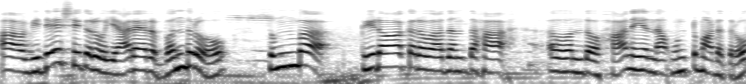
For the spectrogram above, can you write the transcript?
ಆ ವಿದೇಶಿಗರು ಯಾರ್ಯಾರು ಬಂದರೂ ತುಂಬ ಪೀಡಾಕರವಾದಂತಹ ಒಂದು ಹಾನಿಯನ್ನು ಉಂಟು ಮಾಡಿದ್ರು.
